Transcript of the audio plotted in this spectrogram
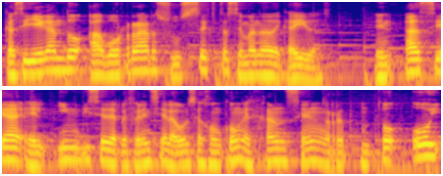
casi llegando a borrar su sexta semana de caídas. En Asia, el índice de referencia de la bolsa de Hong Kong, el Hansen, repuntó hoy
